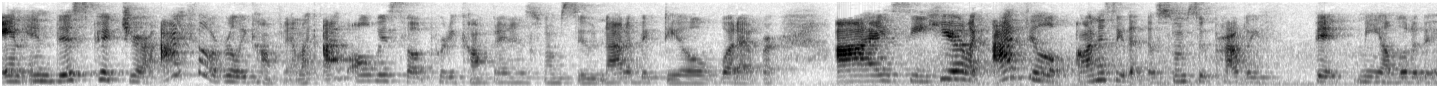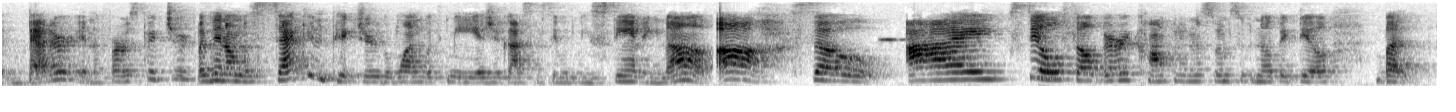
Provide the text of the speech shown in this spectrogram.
And in this picture, I felt really confident. Like I've always felt pretty confident in a swimsuit, not a big deal, whatever. I see here, like I feel honestly that the swimsuit probably fit me a little bit better in the first picture. But then on the second picture, the one with me, as you guys can see with me standing up, ah, so I still felt very confident in the swimsuit, no big deal. But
